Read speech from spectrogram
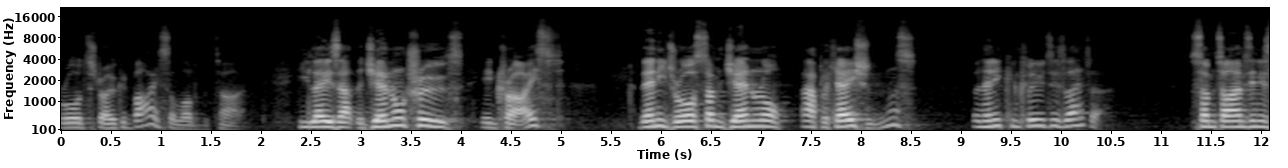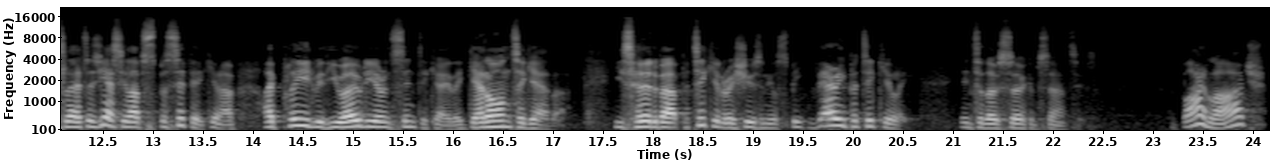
broad stroke advice a lot of the time. He lays out the general truths in Christ, then he draws some general applications, and then he concludes his letter. Sometimes in his letters, yes, he'll have specific, you know, I plead with Euodia and Syntyche. They get on together. He's heard about particular issues and he'll speak very particularly into those circumstances. But by and large,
